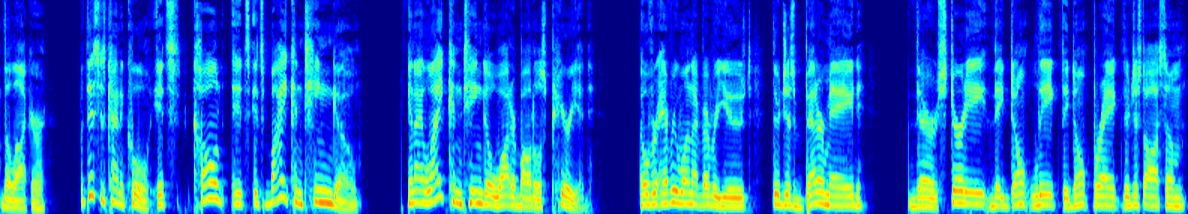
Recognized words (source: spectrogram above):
the locker. But this is kind of cool. It's called it's it's by Contigo, And I like Contigo water bottles period. Over every one I've ever used, they're just better made. They're sturdy, they don't leak, they don't break, they're just awesome.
